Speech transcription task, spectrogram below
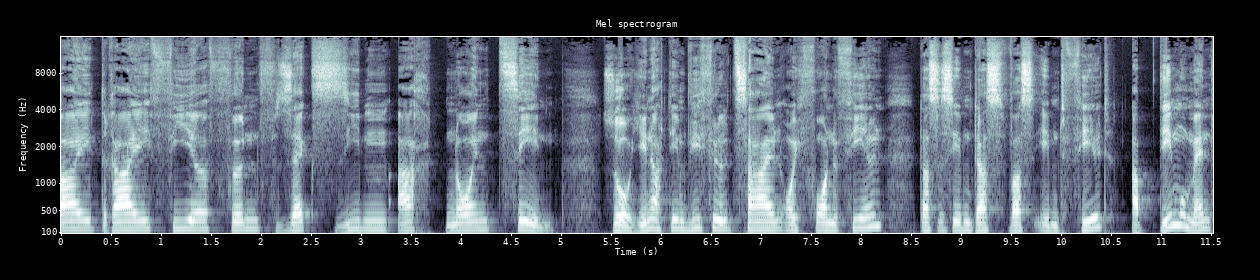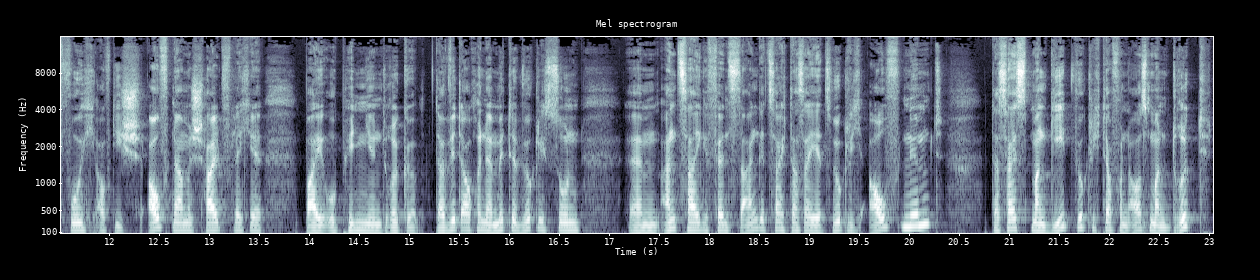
2, 3, 4, 5, 6, 7, 8, 9, 10. So, je nachdem, wie viele Zahlen euch vorne fehlen, das ist eben das, was eben fehlt. Ab dem Moment, wo ich auf die Aufnahmeschaltfläche bei Opinion drücke. Da wird auch in der Mitte wirklich so ein ähm, Anzeigefenster angezeigt, dass er jetzt wirklich aufnimmt. Das heißt, man geht wirklich davon aus, man drückt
